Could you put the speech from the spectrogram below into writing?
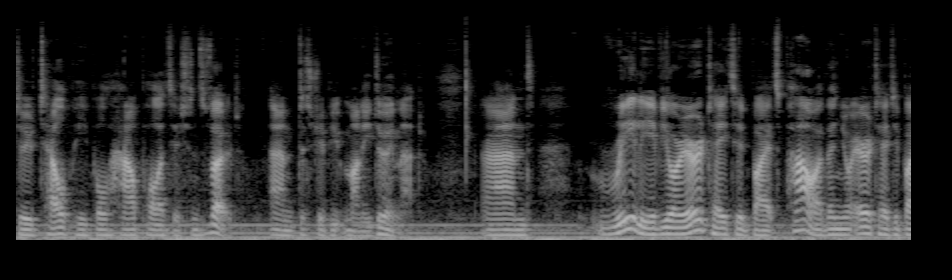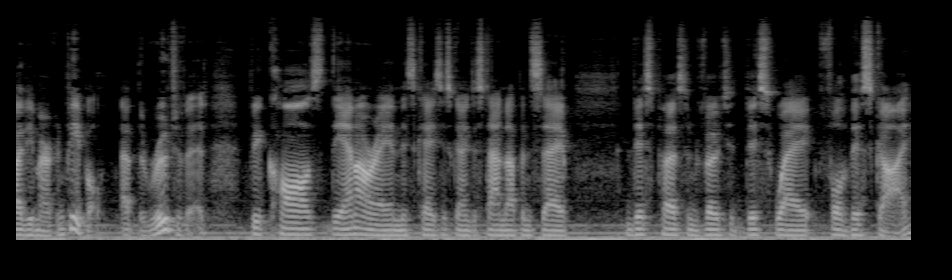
to tell people how politicians vote and distribute money doing that. And really, if you're irritated by its power, then you're irritated by the American people at the root of it, because the NRA in this case is going to stand up and say, this person voted this way for this guy,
